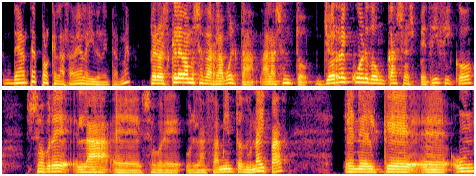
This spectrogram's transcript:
de antes porque las había leído en internet. Pero es que le vamos a dar la vuelta al asunto. Yo recuerdo un caso específico sobre, la, eh, sobre el lanzamiento de un iPad en el que eh, un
